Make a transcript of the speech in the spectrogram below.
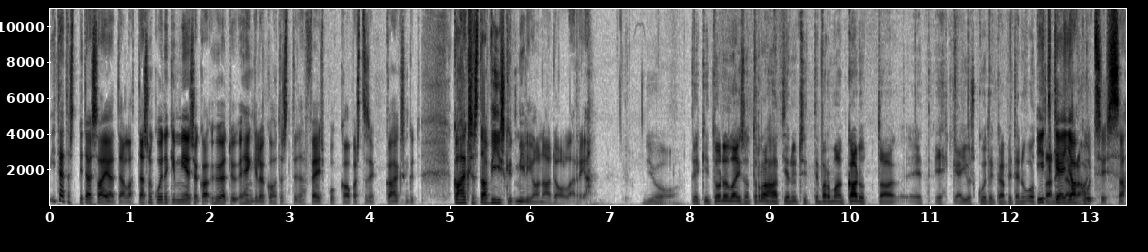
mitä tästä pitäisi ajatella? Tässä on kuitenkin mies, joka hyötyy henkilökohtaisesti Facebook-kaupasta se 80, 850 miljoonaa dollaria. Joo, teki todella isot rahat ja nyt sitten varmaan kaduttaa, että ehkä ei olisi kuitenkaan pitänyt ottaa Itkee niitä jakutsissa.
